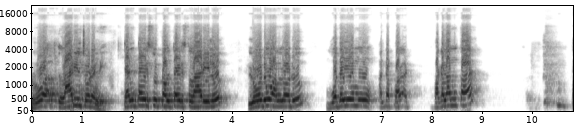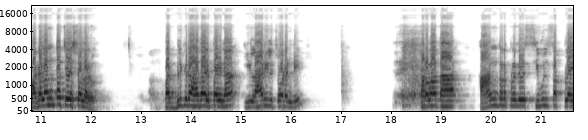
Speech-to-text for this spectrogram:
రో లారీలు చూడండి. టెన్ టైర్స్ ట్వెల్వ్ టైర్స్ లారీలు లోడు అన్లోడు ఉదయము అంటే పగలంతా పగలంతా చేస్తున్నారు. పబ్లిక్ రహదారి పైన ఈ లారీలు చూడండి. తర్వాత ఆంధ్రప్రదేశ్ సివిల్ సప్లై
